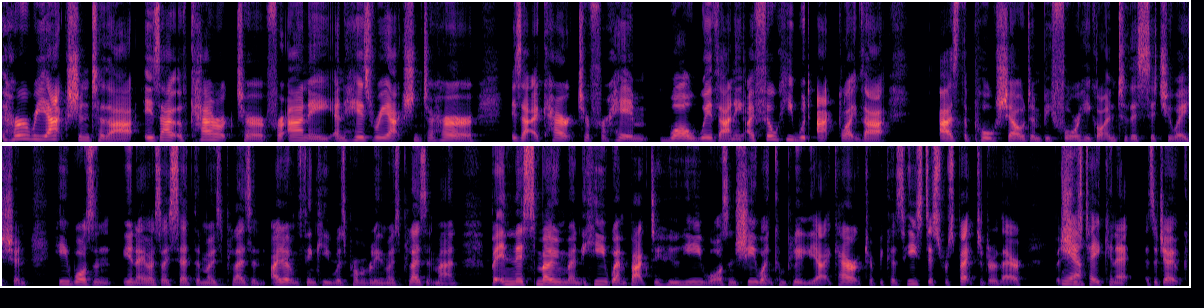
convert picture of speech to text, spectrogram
her reaction to that is out of character for Annie, and his reaction to her is out of character for him while with Annie. I feel he would act like that as the Paul Sheldon before he got into this situation. He wasn't, you know, as I said, the most pleasant. I don't think he was probably the most pleasant man. But in this moment, he went back to who he was and she went completely out of character because he's disrespected her there, but Yeah. she's taken it as a joke.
